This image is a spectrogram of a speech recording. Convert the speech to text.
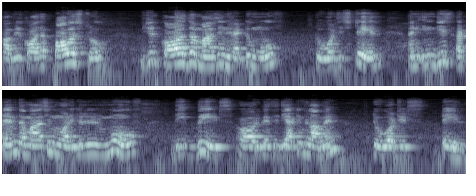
or will cause a power stroke which will cause the myosin head to move towards its tail and in this attempt the myosin molecule will move the beads or you can say the actin filament towards its tail.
